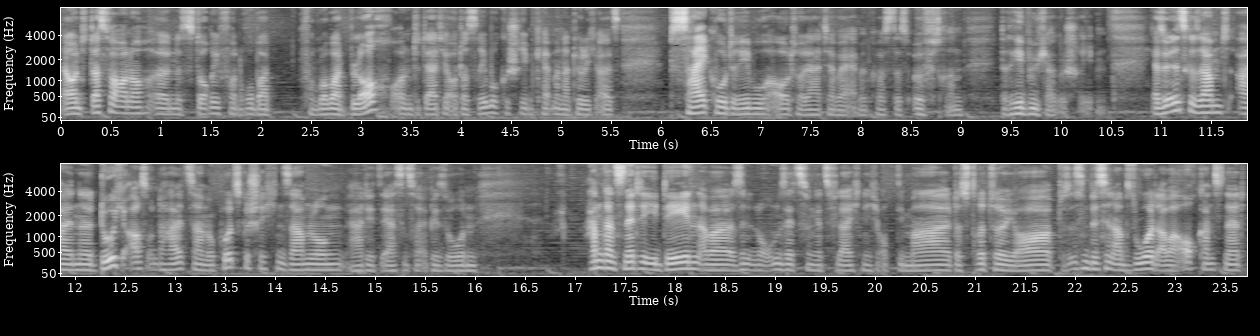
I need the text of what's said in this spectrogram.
Ja, und das war auch noch äh, eine Story von Robert von Robert Bloch und der hat ja auch das Drehbuch geschrieben, kennt man natürlich als Psycho-Drehbuchautor, der hat ja bei Amicus des Öfteren Drehbücher geschrieben. Also insgesamt eine durchaus unterhaltsame Kurzgeschichtensammlung. Er hat jetzt die ersten zwei Episoden haben ganz nette Ideen, aber sind in der Umsetzung jetzt vielleicht nicht optimal. Das dritte, ja, das ist ein bisschen absurd, aber auch ganz nett.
